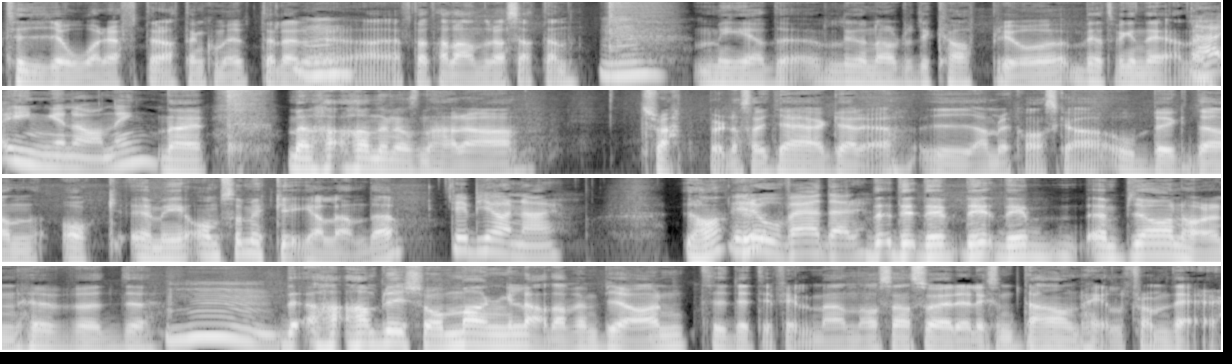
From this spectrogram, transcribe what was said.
tio år efter att den kom ut, eller efter att alla andra har sett den. Med Leonardo DiCaprio, vet du vilken det är? Eller? Jag har ingen aning. Nej, men ha- han är en sån här uh, trapper, här jägare i amerikanska obygden och är med om så mycket elände. Det är björnar. Ja, Det är oväder. det, det, det, det, en björn har en huvud... Det, han blir så manglad av en björn tidigt i filmen och sen så är det liksom downhill from there.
